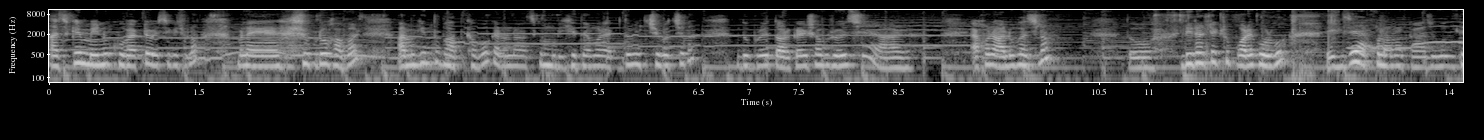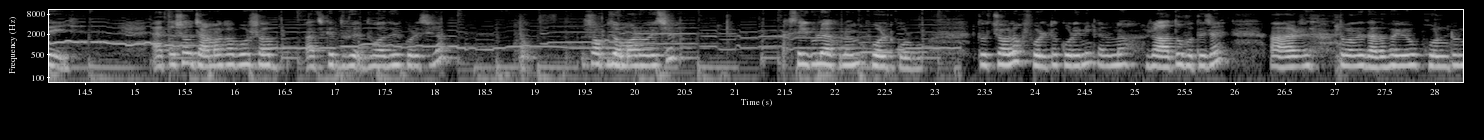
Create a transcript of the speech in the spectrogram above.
আজকে মেনু খুব একটা বেশি কিছু না। মানে শুকনো খাবার। আমি কিন্তু ভাত খাব, কেননা আজকে মুড়ি খেতে আমার একদম ইচ্ছে করছে না। দুপুরের তরকারি সব রয়েছে। আর এখন আলু ভাজলাম। তো ডিনারটা একটু পরে করব। এই যে এখন আমার কাজ বলতে এই। এত সব জামা কাপড় সব আজকে ধুয়ে ধোয়াধুয়ি করেছিলাম। সব জমা রয়েছে। সেইগুলো এখন আমি ফোল্ড করব। তো চলো ফোল্ডটা করে নিই, কেননা রাতও হতে যায়। আর তোমাদের দাদাভাইও ফোন টোন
